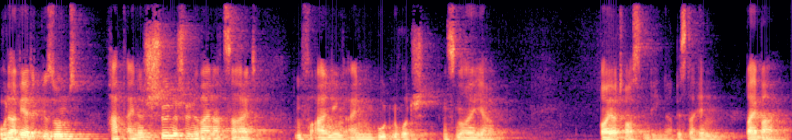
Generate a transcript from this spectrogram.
oder werdet gesund, habt eine schöne, schöne Weihnachtszeit und vor allen Dingen einen guten Rutsch ins neue Jahr. Euer Thorsten Wiener. Bis dahin, bye bye.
